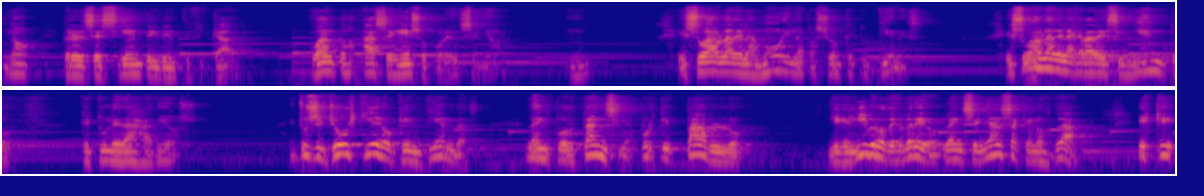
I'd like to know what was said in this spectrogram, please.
No, pero él se siente identificado. ¿Cuántos hacen eso por el Señor? ¿Mm? Eso habla del amor y la pasión que tú tienes. Eso habla del agradecimiento que tú le das a Dios. Entonces yo quiero que entiendas la importancia, porque Pablo, y en el libro de Hebreo, la enseñanza que nos da es que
